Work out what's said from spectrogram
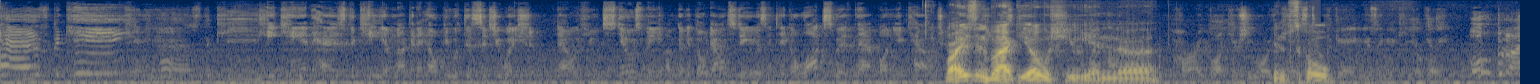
has the key? Can he has the key? He can't has the key. I'm not gonna help you with this situation. Now, if you excuse me, I'm gonna go downstairs and take a locksmith nap on your couch. Why isn't Black Yoshi in uh All right, Black Yoshi, well, In school. steal the game using a key, okay? Oh, but I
